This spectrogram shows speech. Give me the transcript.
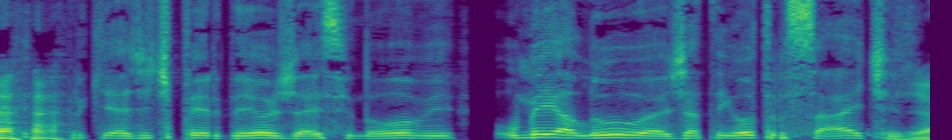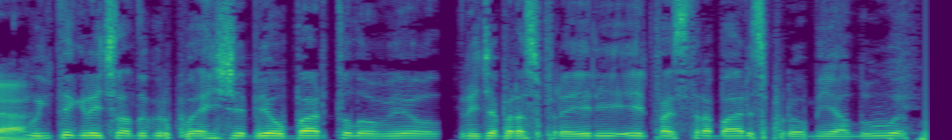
porque a gente perdeu já esse nome nome. O Meia Lua já tem outro site. Já. O integrante lá do grupo RGB, o Bartolomeu. Grande abraço pra ele. Ele faz trabalhos pro Meia Lua.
